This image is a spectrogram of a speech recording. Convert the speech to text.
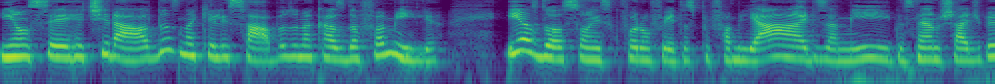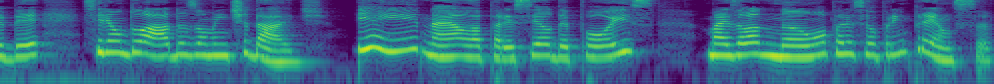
iam ser retiradas naquele sábado na casa da família. E as doações que foram feitas por familiares, amigos, né, no chá de bebê, seriam doadas a uma entidade. E aí, né, ela apareceu depois, mas ela não apareceu para imprensa.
